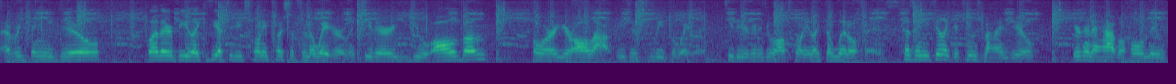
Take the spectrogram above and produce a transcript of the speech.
Everything you do, whether it be like if you have to do 20 push-ups in the weight room, it's either you do all of them or you're all out. You just leave the weight room. It's either you're going to do all 20, like the little things. Because when you feel like your team's behind you, you're going to have a whole new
